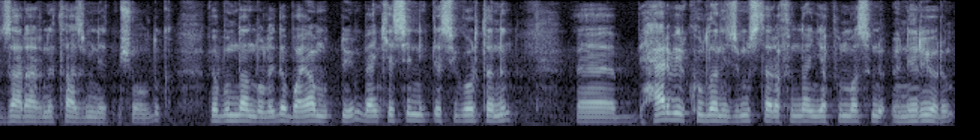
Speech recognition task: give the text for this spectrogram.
zararını tazmin etmiş olduk. Ve bundan dolayı da bayağı mutluyum. Ben kesinlikle sigortanın e, her bir kullanıcımız tarafından yapılmasını öneriyorum.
